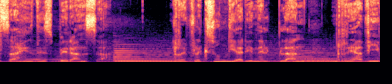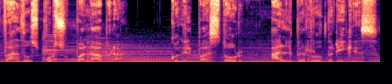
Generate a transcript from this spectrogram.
mensajes de esperanza. Reflexión diaria en el plan Reavivados por su palabra con el pastor Álvaro Rodríguez.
